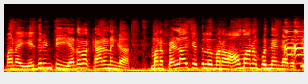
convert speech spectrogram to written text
మన ఎదురింటి ఎదవ కారణంగా మన పెళ్ళాల చేతుల్లో మనం అవమానం పొందాం కాబట్టి.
